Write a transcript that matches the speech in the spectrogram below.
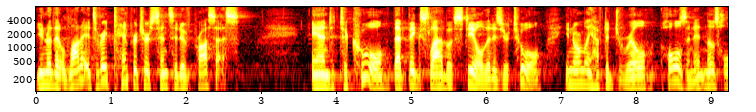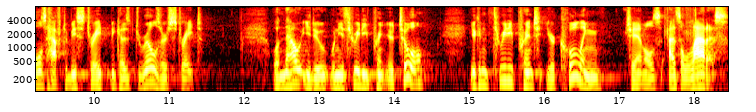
you know that a lot of it's a very temperature sensitive process. And to cool that big slab of steel that is your tool, you normally have to drill holes in it, and those holes have to be straight because drills are straight. Well, now what you do when you 3D print your tool, you can 3D print your cooling channels as a lattice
